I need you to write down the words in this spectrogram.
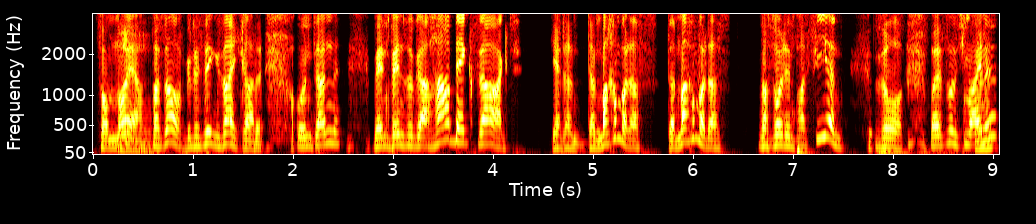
vom Neujahr. Mhm. Pass auf, deswegen sage ich gerade. Und dann, wenn, wenn sogar Habeck sagt, ja, dann, dann machen wir das. Dann machen wir das. Was soll denn passieren? So, weißt du, was ich meine?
